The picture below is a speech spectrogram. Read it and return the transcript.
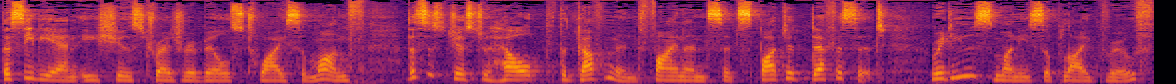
The CBN issues treasury bills twice a month. This is just to help the government finance its budget deficit reduce money supply growth,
